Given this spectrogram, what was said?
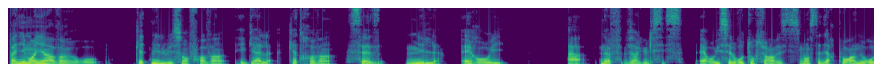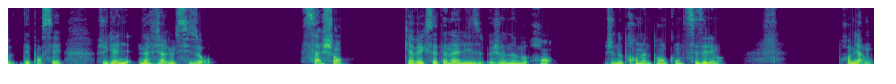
Panier moyen à 20 euros, 4800 x 20 égale 96 000 ROI à 9,6. ROI, c'est le retour sur investissement, c'est-à-dire pour un euro dépensé, je gagne 9,6 euros. Sachant qu'avec cette analyse, je ne me prends, je ne prends même pas en compte ces éléments. Premièrement,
